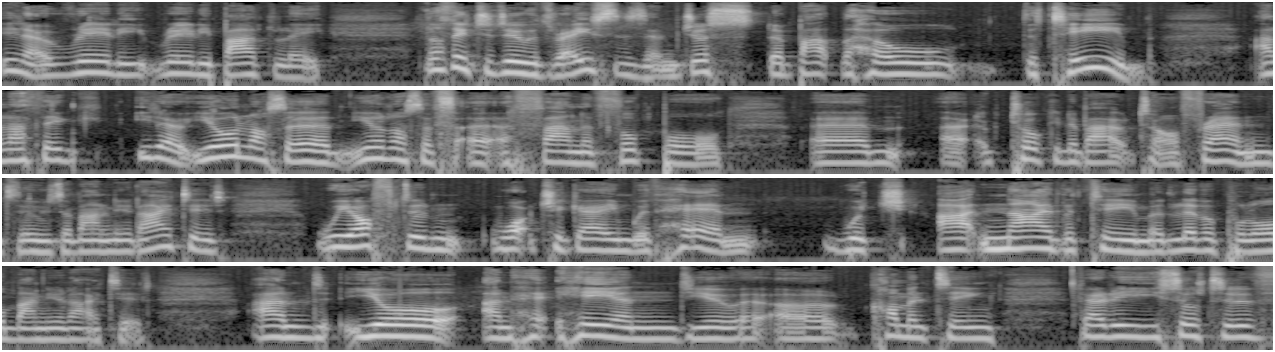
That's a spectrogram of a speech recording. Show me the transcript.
you know, really really badly, nothing to do with racism, just about the whole the team, and I think you know you're not a you're not a, f- a fan of football. Um, uh, talking about our friend who's a Man United, we often watch a game with him, which uh, neither team are Liverpool or Man United, and you're and he, and you are, are commenting very sort of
